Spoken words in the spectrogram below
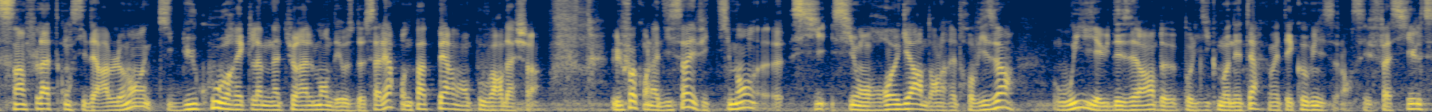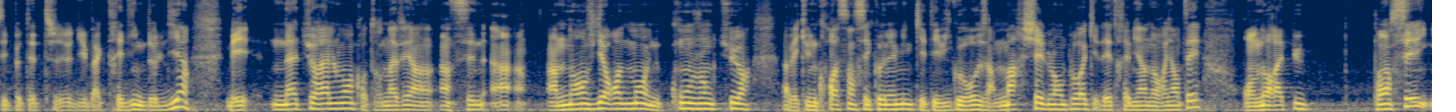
s'inflate considérablement, qui du coup réclament naturellement des hausses de salaire pour ne pas perdre en pouvoir d'achat. Une fois qu'on a dit ça, effectivement, euh, si, si on regarde dans le rétroviseur, oui, il y a eu des erreurs de politique monétaire qui ont été commises. Alors c'est facile, c'est peut-être du backtrading de le dire, mais naturellement, quand on avait un, un, environnement, une conjoncture avec une croissance économique qui était vigoureuse, un marché de l'emploi qui était très bien orienté, on aurait pu penser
